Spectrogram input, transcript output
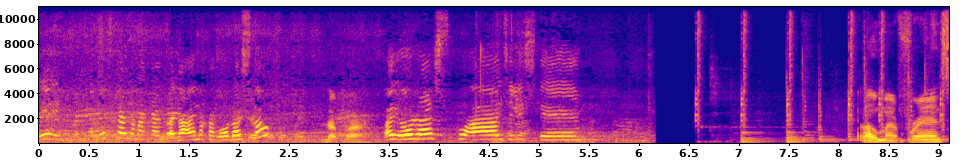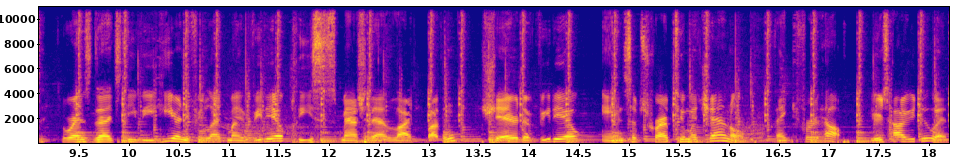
Eh, kamusta naman ka? Tagaan na kag oras no? Wala pa. Ay, oras ko ang ah, siliste. Hello my friends, Renz TV here and if you like my video, please smash that like button, share the video, and subscribe to my channel. Thank you for your help. Here's how you do it.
